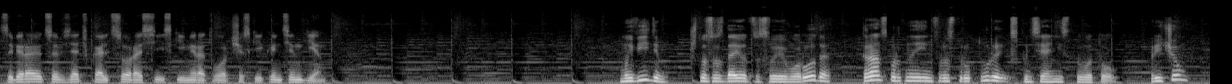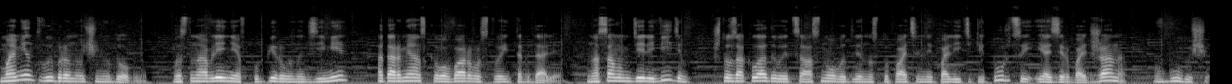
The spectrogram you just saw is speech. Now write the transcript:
собираются взять в кольцо российский миротворческий контингент. Мы видим, что создается своего рода транспортная инфраструктура экспансионистского толка. Причем момент выбран очень удобный. Восстановление оккупированных земель от армянского варварства и так далее. На самом деле видим, что закладывается основа для наступательной политики Турции и Азербайджана в будущем.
